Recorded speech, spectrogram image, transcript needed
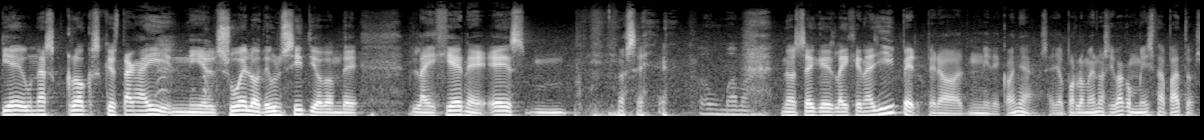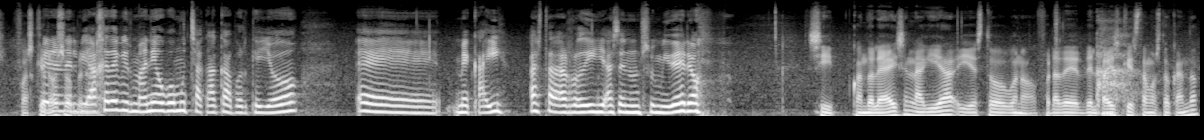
pie unas crocs que están ahí, ni el suelo de un sitio donde la higiene es, mm, no sé, mamá. no sé qué es la higiene allí, pero, pero ni de coña. O sea, yo por lo menos iba con mis zapatos. Fue Pero asqueroso. en el viaje de Birmania hubo mucha caca porque yo eh, me caí hasta las rodillas en un sumidero. Sí, cuando leáis en la guía, y esto, bueno, fuera de- del país que estamos tocando,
